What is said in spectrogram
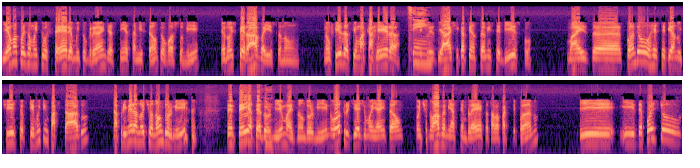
e é uma coisa muito séria, muito grande, assim, essa missão que eu vou assumir. Eu não esperava isso, eu não, não fiz, assim, uma carreira Sim. eclesiástica pensando em ser bispo. Mas uh, quando eu recebi a notícia, eu fiquei muito impactado. Na primeira noite eu não dormi, tentei até dormir, mas não dormi. No outro dia de manhã, então, continuava a minha assembleia que eu estava participando. E, e depois que eu,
